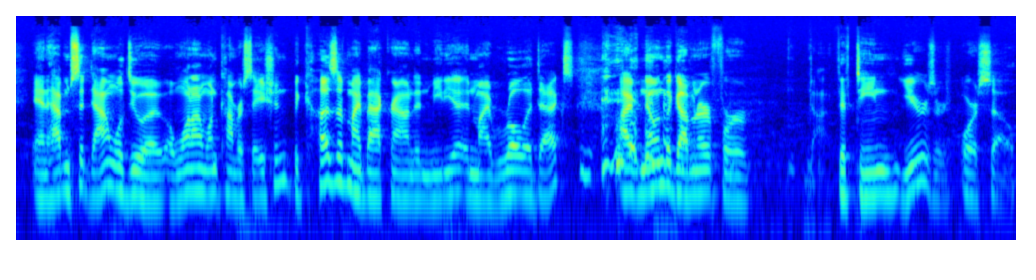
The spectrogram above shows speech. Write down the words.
and have him sit down. We'll do a, a one-on-one conversation. Because of my background in media and my Rolodex, I've known the governor for 15 years or, or so.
